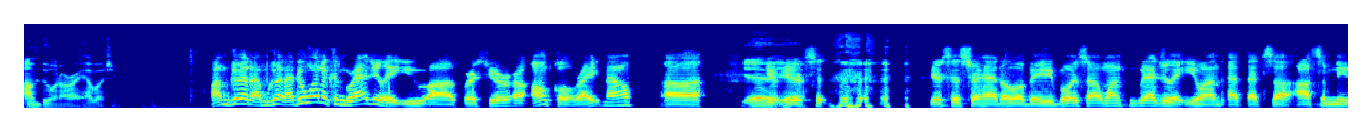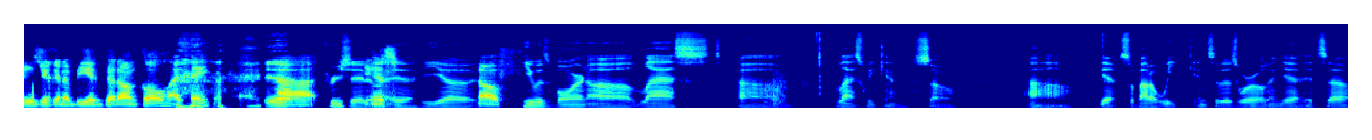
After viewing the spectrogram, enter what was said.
I'm doing all right. How about you? I'm good. I'm good. I do want to congratulate you uh, first. Your uh, uncle, right now. Uh, Yeah, your, your, yeah. si- your sister had a little baby boy, so I want to congratulate you on that. That's uh, awesome news. You're going to be a good uncle, I think. yeah, Uh, appreciate it. Yeah, he uh, no, he was born uh last uh last weekend so uh yeah so about a week into this world and yeah it's uh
